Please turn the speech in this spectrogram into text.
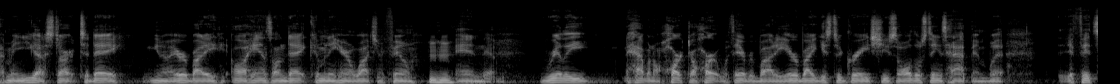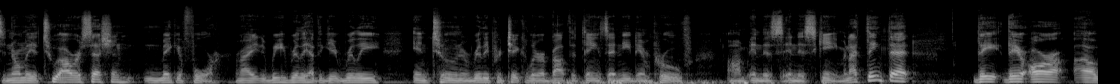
I mean, you got to start today. You know, everybody, all hands on deck, coming in here and watching film, and really having a heart to heart with everybody. Everybody gets their grade sheets. All those things happen, but if it's normally a two hour session, make it four. Right? We really have to get really in tune and really particular about the things that need to improve um, in this in this scheme. And I think that they there are. Uh,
